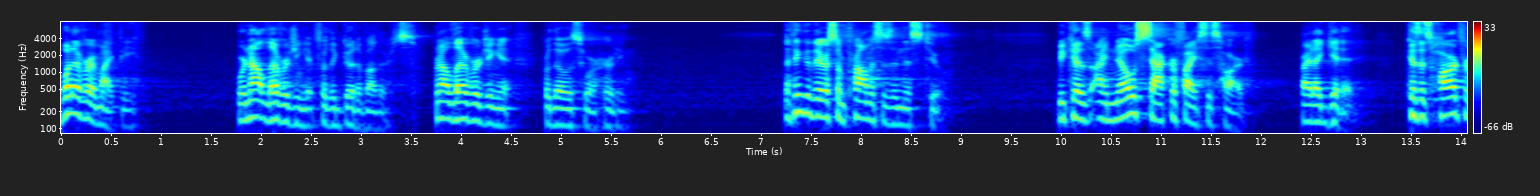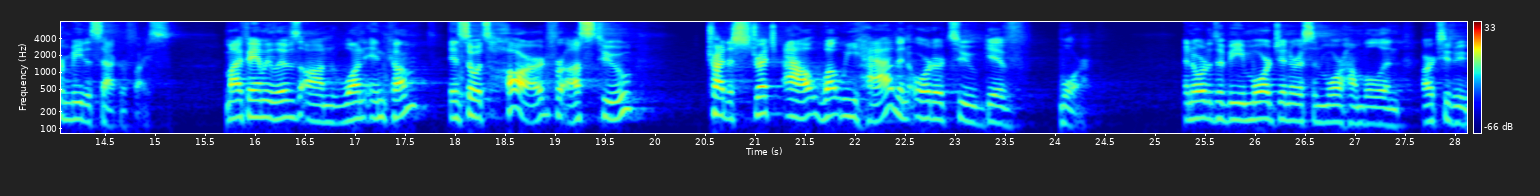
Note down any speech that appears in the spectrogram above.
whatever it might be, we're not leveraging it for the good of others. We're not leveraging it for those who are hurting. I think that there are some promises in this too. Because I know sacrifice is hard, right? I get it. Because it's hard for me to sacrifice. My family lives on one income, and so it's hard for us to try to stretch out what we have in order to give more, in order to be more generous and more humble, and, or excuse me,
